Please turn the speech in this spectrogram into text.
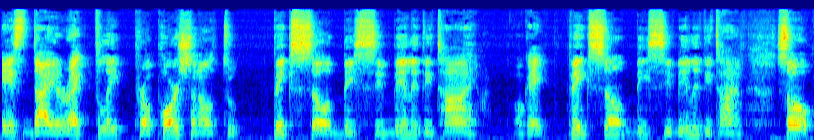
is directly proportional to pixel visibility time. Okay, pixel visibility time. So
